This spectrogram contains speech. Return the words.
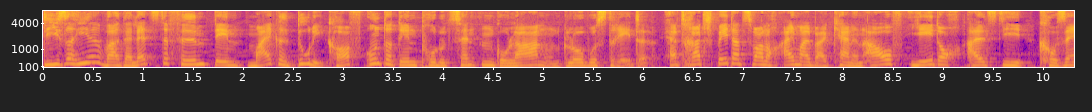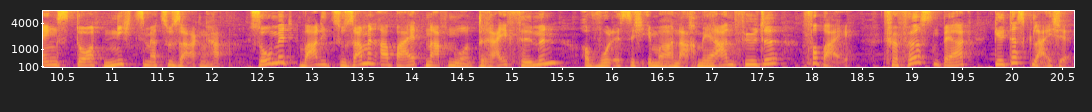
Dieser hier war der letzte Film, den Michael Dudikoff unter den Produzenten Golan und Globus drehte. Er trat später zwar noch einmal bei Canon auf, jedoch als die Cousins dort nichts mehr zu sagen hatten. Somit war die Zusammenarbeit nach nur drei Filmen, obwohl es sich immer nach mehr anfühlte, vorbei. Für Fürstenberg gilt das Gleiche.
